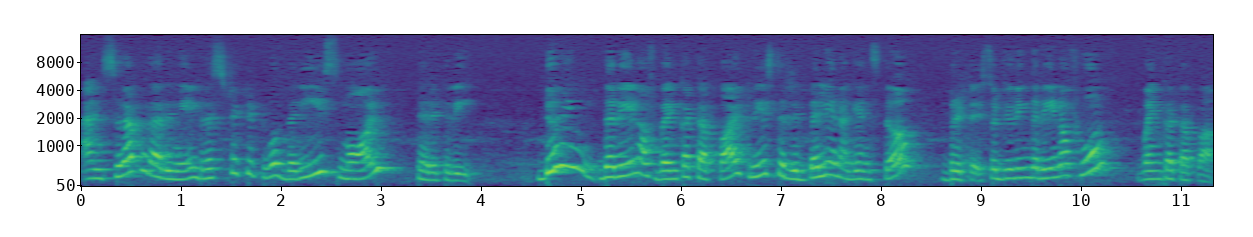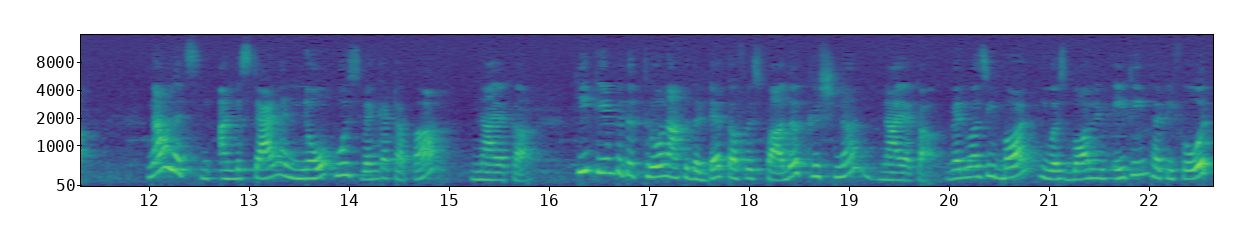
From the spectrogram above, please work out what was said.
and Surapura remained restricted to a very small territory. During the reign of Venkatappa, it raised a rebellion against the British. So during the reign of whom? Venkatappa. Now let's understand and know who is Venkatappa Nayaka. He came to the throne after the death of his father Krishna Nayaka. When was he born? He was born in 1834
